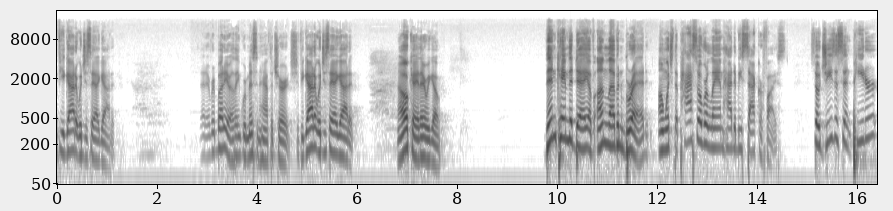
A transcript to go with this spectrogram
If you got it, would you say, I got it? Is that everybody? I think we're missing half the church. If you got it, would you say, I got it? Okay, there we go. Then came the day of unleavened bread on which the Passover lamb had to be sacrificed. So Jesus sent Peter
